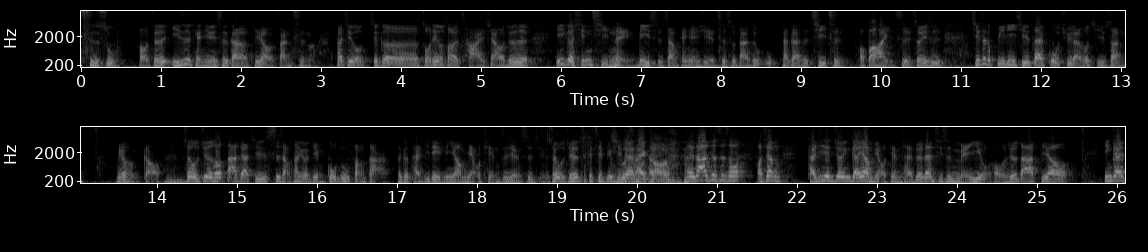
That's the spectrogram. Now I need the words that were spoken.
次数哦，就是一日填权息，刚刚有提到有三次嘛。那其实我这个昨天有稍微查一下哦，就是一个星期内历史上填权息的次数大概是五，大概是七次哦，包含一次，所以是其实这个比例其实在过去来说其实算没有很高。嗯，所以我觉得说大家其实市场上有点过度放大那个台积电一定要秒填这件事情，所以我觉得这个其实并不是太高了。对，大家就是说好像台积电就应该要秒填才对，但其实没有哈。我觉得大家不要。应该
